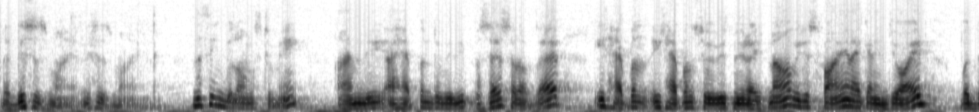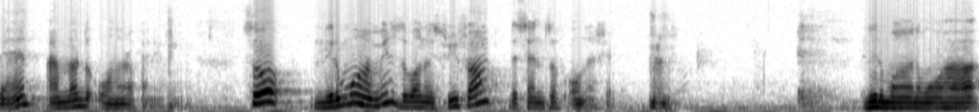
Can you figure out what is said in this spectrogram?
That this is mine, this is mine. Nothing belongs to me. I am the I happen to be the possessor of that. It happens it happens to be with me right now, which is fine, I can enjoy it, but then I am not the owner of anything. So nirmoha means the one who is free from the sense of ownership. Nirmana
